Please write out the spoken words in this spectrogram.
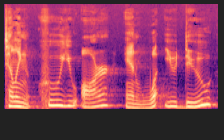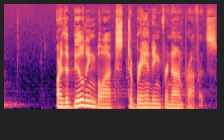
telling who you are and what you do are the building blocks to branding for nonprofits.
